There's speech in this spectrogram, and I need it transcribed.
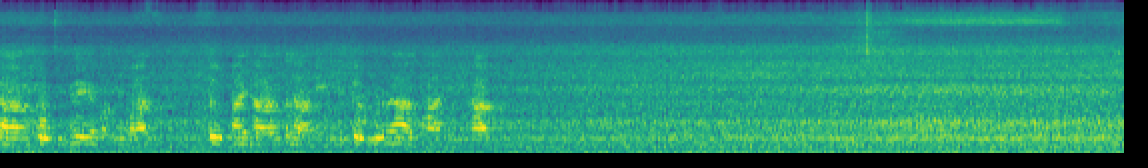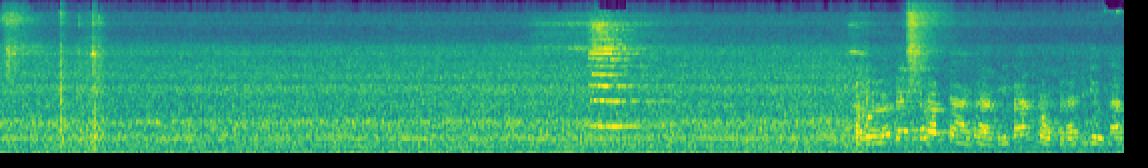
กลางกรุงเทพอภิวัตรสู่ปลายทางสถานีสุราษฎร์ธานีครับ ขบว นี้ก็ออกจากสถานีบ้านโป่งไปแล้วจะหยุดรับ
